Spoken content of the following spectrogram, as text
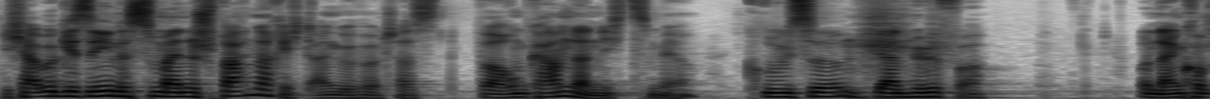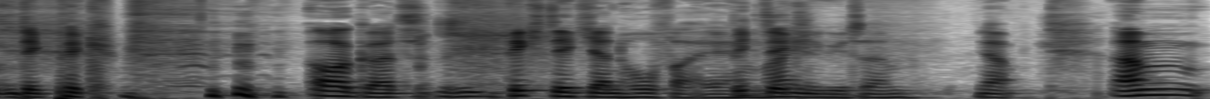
Ich habe gesehen, dass du meine Sprachnachricht angehört hast. Warum kam dann nichts mehr? Grüße, Jan Höfer. Und dann kommt ein Dickpick. Oh Gott, Big Dick Jan Hofer, ey. Big Meine Dick. Güte. Ja. Ähm,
